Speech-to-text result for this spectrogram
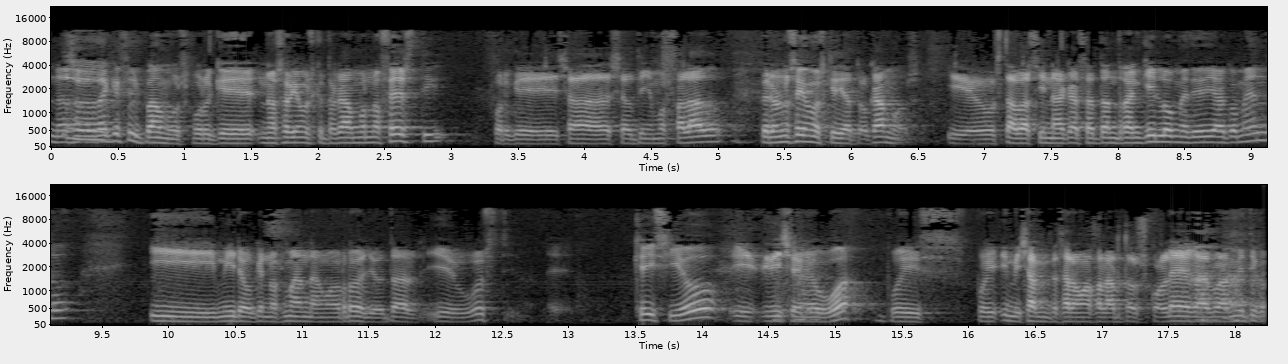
nos y... a verdade que flipamos, porque non sabíamos que tocábamos no Festi, porque xa, xa o tiñamos falado, pero non sabíamos que día tocamos. E eu estaba así na casa tan tranquilo, mediodía comendo, e miro que nos mandan o rollo e tal. E eu, hostia, eh, que hixo? E, e dixen eu, guá, pois Pois, e me xa me empezaron a falar todos os colegas, para mítico,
